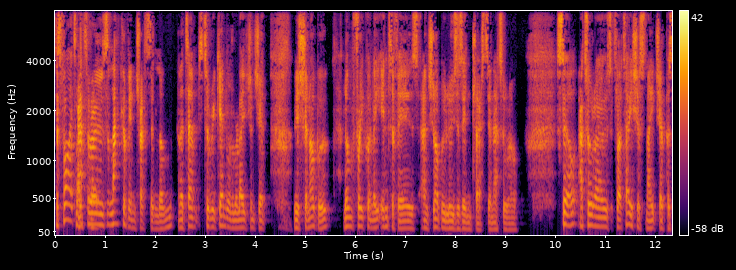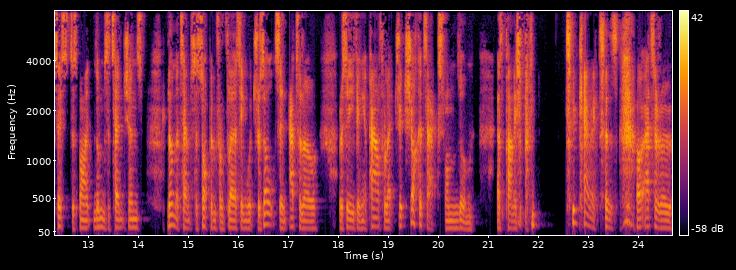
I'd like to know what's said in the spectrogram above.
Despite. Ataru's lack of interest in Lum and attempts to rekindle the relationship with Shinobu, Lum frequently interferes and Shinobu loses interest in Ataru. Still, Aturo's flirtatious nature persists despite Lum's attentions. Lum attempts to stop him from flirting, which results in Aturo receiving a powerful electric shock attacks from Lum as punishment. Two characters of Ataru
